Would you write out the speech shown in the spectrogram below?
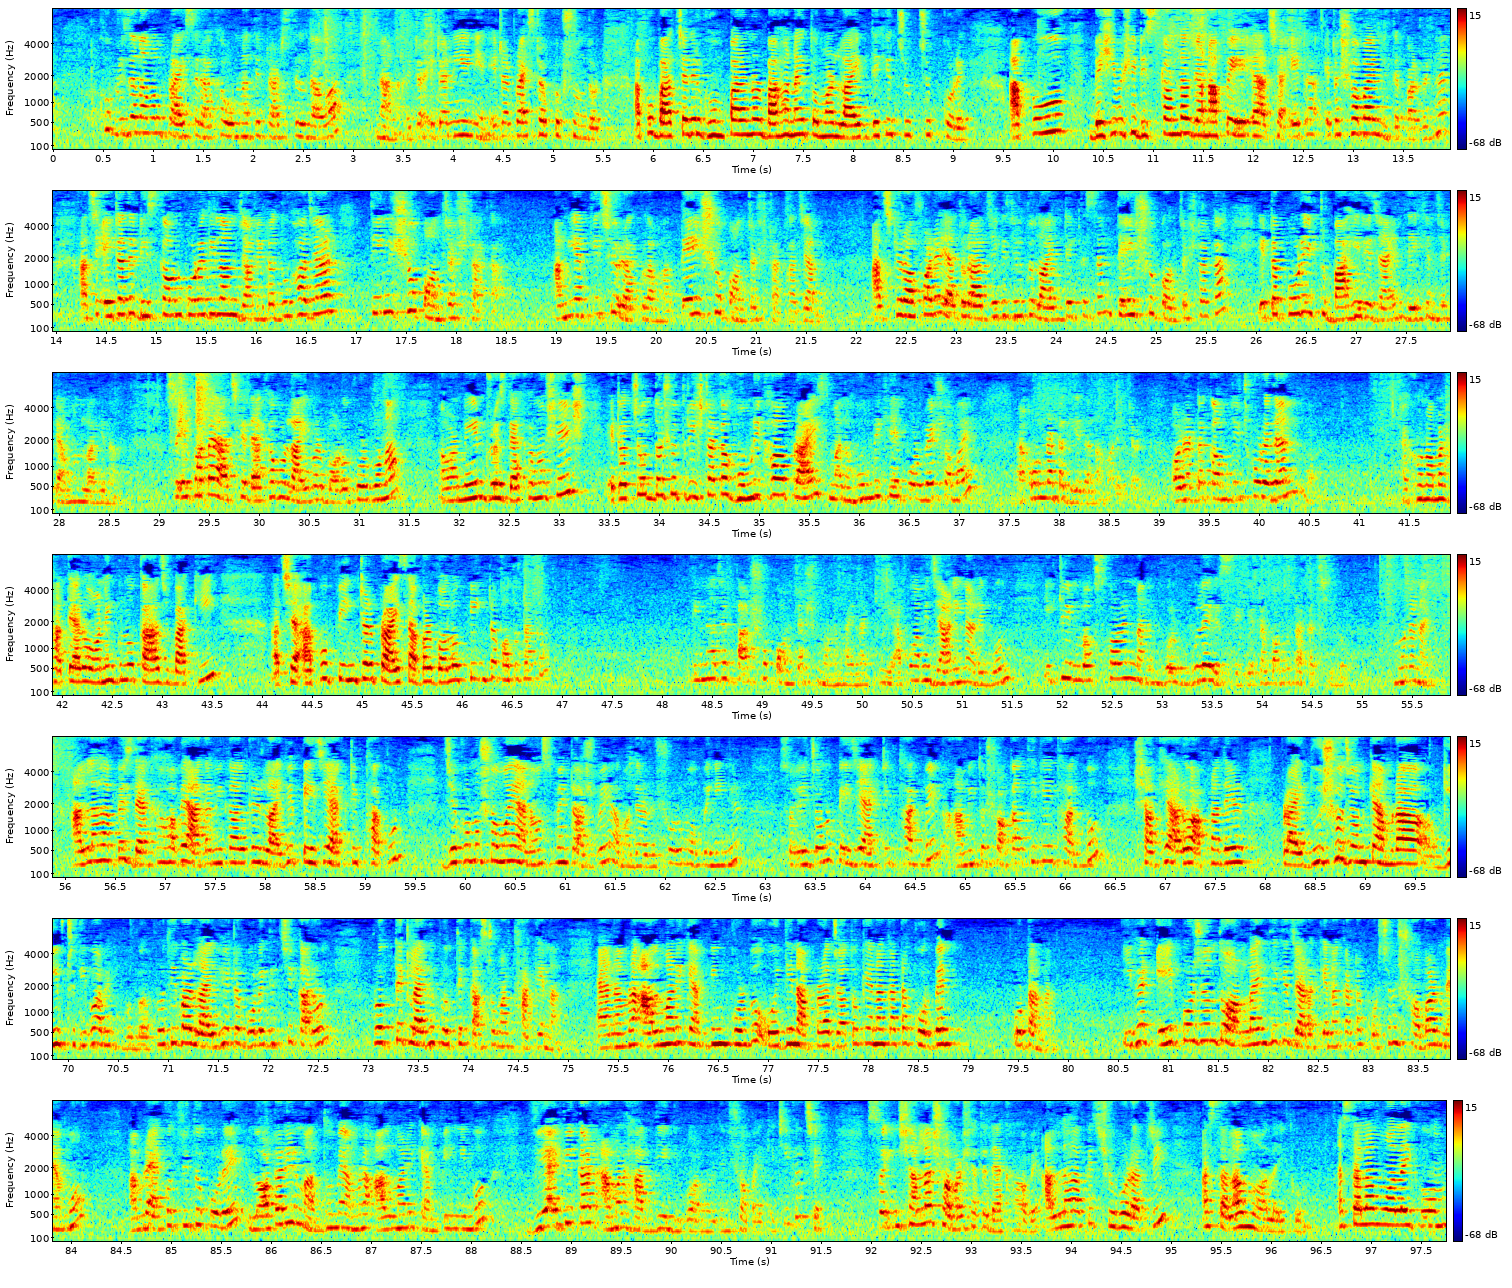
খুব রিজনেবল প্রাইসে রাখা ওনাতে টার্সেল দেওয়া। না না, এটা এটা নিয়ে নিন, এটার প্রাইসটাও খুব সুন্দর। আপু, বাচ্চাদের ঘুম পাড়ানোর বাহানায় তোমার লাইভ দেখে চুপ চুপ করে। আপু, বেশি বেশি ডিসকাউন্ট দাও জান আপু, এ- আচ্ছা এটা এটা সবাই নিতে পারবেন হ্যাঁ? আচ্ছা এটাতে ডিসকাউন্ট করে দিলাম, জান, এটা দু হাজার তিনশো পঞ্চাশ টাকা। আমি আর কিছু রাখলাম না, তেইশশো টাকা, জান। আজকের অফারে এত রাত জেগে যেহেতু লাইভ দেখতেছেন, তেইশশো পঞ্চাশ টাকা। এটা পরে একটু বাহিরে যায় দেখেন যে কেমন লাগে না। তো এই কথায় আজকে দেখাবো লাইভ আর বড় করব না। আমার মেইন ড্রেস দেখানো শেষ। এটা চোদ্দশো টাকা, হুমড়ি খাওয়া প্রাইস মানে হুমড়ি খেয়ে পড়বে সবাই। অন্যটা দিয়ে দেন আমার এটার। অর্ডারটা কমপ্লিট করে দেন। এখন আমার হাতে আরও অনেকগুলো কাজ বাকি। আচ্ছা আপু পিঙ্কটার প্রাইস আবার বলো। পিঙ্কটা কত টাকা? তিন হাজার পাঁচশো পঞ্চাশ মনে হয় না কি আপু, আমি জানি না রে বোন। একটু ইনবক্স করেন না, আমি ভুলে গেছি এটা কত টাকা ছিল। মনে নাই। আল্লাহ হাফেজ, দেখা হবে আগামীকালকের লাইভে পেজে অ্যাক্টিভ থাকুন। যে কোনো সময় অ্যানাউন্সমেন্ট আসবে আমাদের শোরুম ওপেনিং এর সো এই জন্য পেজে অ্যাক্টিভ থাকবেন। আমি তো সকাল থেকেই থাকব। সাথে আরও আপনাদের প্রায় দুইশো জনকে আমরা গিফট দিব। আমি প্রতিবার লাইভে এটা বলে দিচ্ছি, কারণ প্রত্যেক লাইভে প্রত্যেক কাস্টমার থাকে না। অ্যান্ড আমরা আলমারি ক্যাম্পিং করব। ওই দিন আপনারা যত কেনাকাটা করবেন, ওটা না। ইভেন এই পর্যন্ত অনলাইন থেকে যারা কেনাকাটা করছেন, সবার ম্যামও আমরা একত্রিত করে লটারির মাধ্যমে আমরা আলমারি ক্যাম্পিং নিব। ভিআইপি কার্ড আমার হাত দিয়ে দিব আমি ওই সবাইকে, ঠিক আছে? সো ইনশাল্লাহ সবার সাথে দেখা হবে। আল্লাহ হাফিজ, শুভরাত্রি। আসসালামু আলাইকুম। আসসালামু আলাইকুম।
